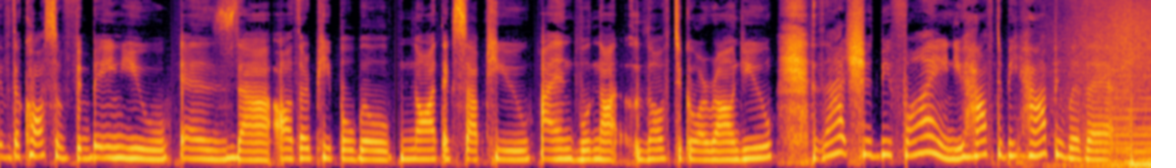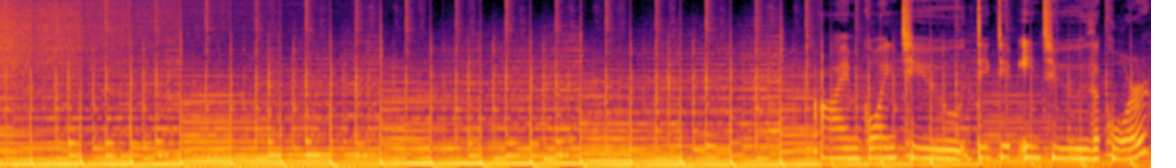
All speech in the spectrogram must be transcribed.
if the cost of being you is that other people will not accept you and will not love to go around you, that should be fine. You have to be happy with it. I'm going to dig deep into the core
